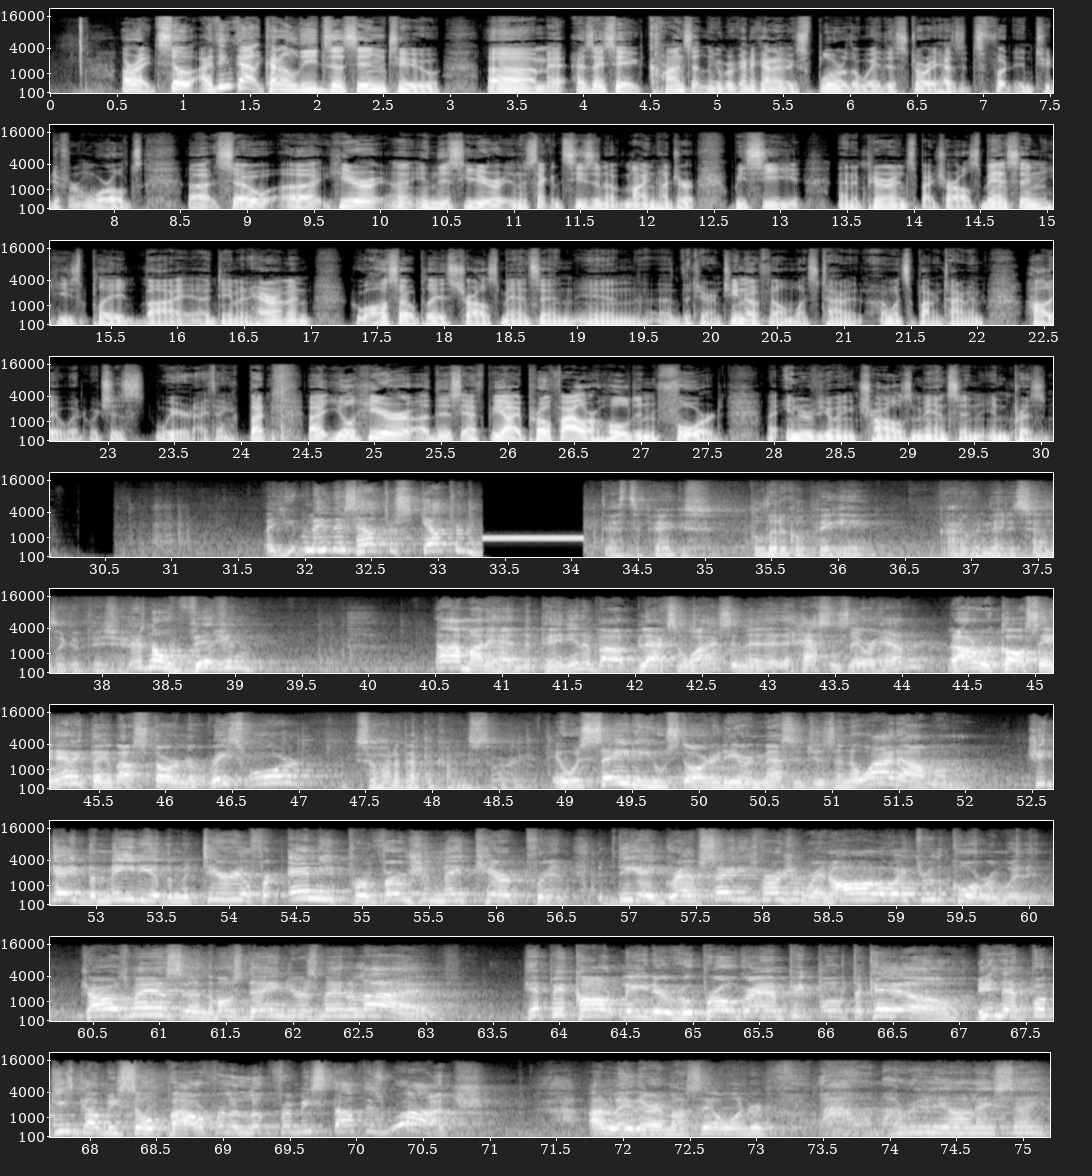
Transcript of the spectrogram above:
All right. So I think that kind of leads us into um, as I say, constantly we're going to kind of explore the way this story has its foot in two different worlds. Uh, so uh, here uh, in this year, in the second season of Mindhunter, we see an appearance by Charles Manson. He's played by uh, Damon Herriman, who also plays Charles Manson in the Tarantino film Once, time, Once Upon a Time in Hollywood, which is weird, I think. But uh, you'll hear this FBI profiler Holden Ford interviewing Charles Manson in prison. You believe this helter skelter? Death to pigs. Political piggy. Gotta admit, it sounds like a vision. There's no vision. I might have had an opinion about blacks and whites and the, the hassles they were having, but I don't recall saying anything about starting a race war. So how did that become the story? It was Sadie who started hearing messages in the White Album. She gave the media the material for any perversion they cared print. The DA grabbed Sadie's version, ran all the way through the courtroom with it. Charles Manson, the most dangerous man alive. Hippie cult leader who programmed people to kill. In that book, he's got me so powerful, the look for me stopped his watch. I lay there in my cell wondering, wow, am I really all they say?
